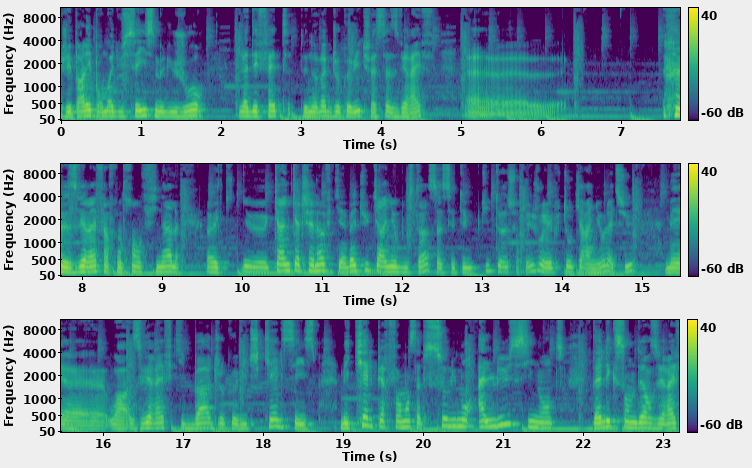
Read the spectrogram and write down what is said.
J'ai parlé pour moi du séisme du jour la défaite de Novak Djokovic face à Zverev. Euh... Zverev affrontera en finale euh, euh, Karin Kachanov qui a battu Carigno Busta. Ça, c'était une petite surprise. Je voulais plutôt Carigno là-dessus. Mais euh, Zverev qui bat Djokovic, quel séisme, mais quelle performance absolument hallucinante d'Alexander Zverev,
